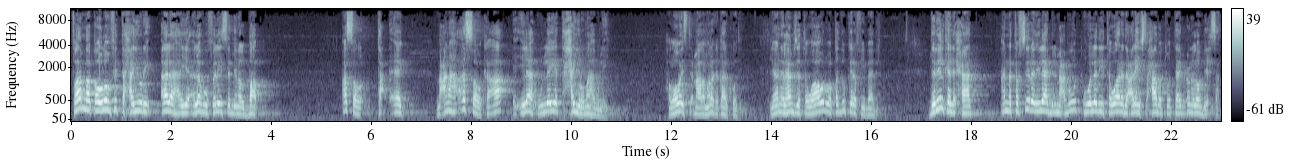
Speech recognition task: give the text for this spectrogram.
Faama qowluhum fi taxayuri alaha yalahu falaysa min albaab. Asal macnaha asalka ah ee ilaah uu leeyahy taxayur maaha buu leeyahy ha looba isticmaala mararka qaarkoodi lianna alhamzata waawun waqad dukira fi baabi daliilka lixaad ana tafsir alilah bilmacbuud huwa aladi tawaarada caleyhi asaxaabatu wataabicuuna lahum biixsaan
